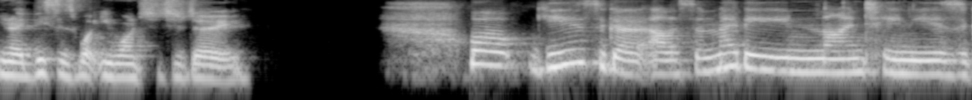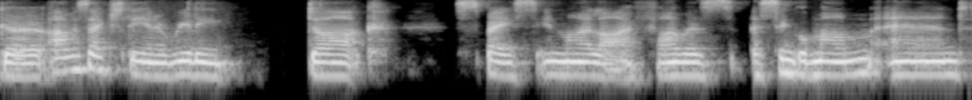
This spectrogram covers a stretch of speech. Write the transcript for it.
you know, this is what you wanted to do? Well, years ago, Alison, maybe 19 years ago, I was actually in a really dark space in my life. I was a single mum and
